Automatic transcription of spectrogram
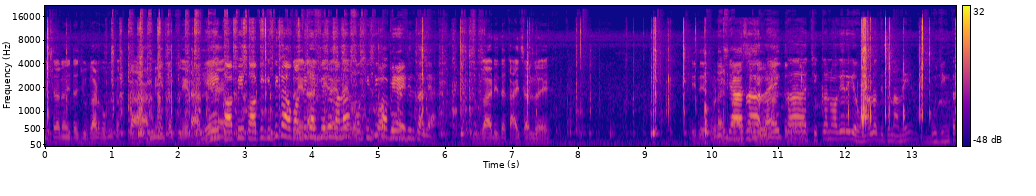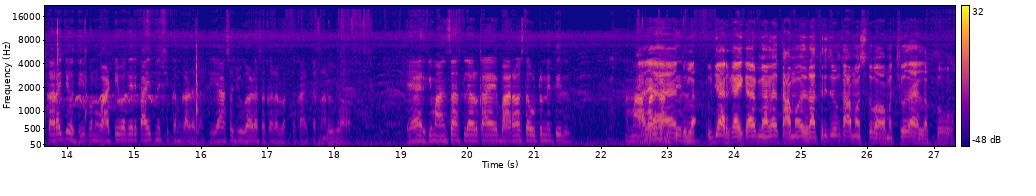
मित्रांनो इथं जुगाड बघू शकता. आम्ही इथं प्लेट आणली. कॉफी कॉफी किती का कॉफी Plate करशील रे मला? किती आहे. करशील चाल्या? जुगाड इथं काय चालू आहे? इथे थोडा विषय असा आलाय का चिकन वगैरे घेऊन आलो तिथून आम्ही. भुजिंग तर करायची होती पण वाटी वगैरे काहीच नाही चिकन काढायला. ते असं जुगाड असं करायला लागतो. काय करणार की माणसं असल्यावर काय बारा वाजता उठून येतील? मग आम्हाला अरे सांगतील. तुला तुझ्या अर्घ आहे का? मला काम रात्रीचं पण काम असतो बाबा मच्छीवर जायला लागतो.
